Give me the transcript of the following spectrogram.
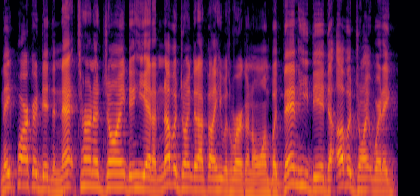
Nate Parker did the Nat Turner joint. Then he had another joint that I felt like he was working on. But then he did the other joint where they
